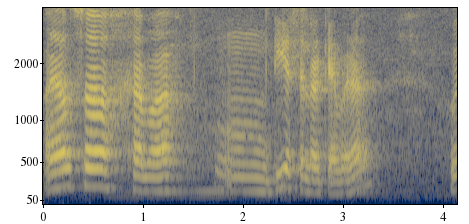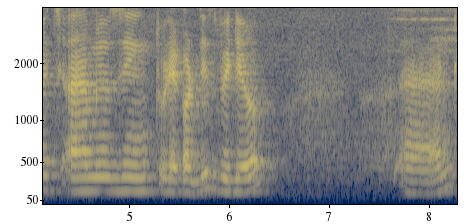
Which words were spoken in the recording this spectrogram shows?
I also have a um, DSLR camera which I am using to record this video. And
